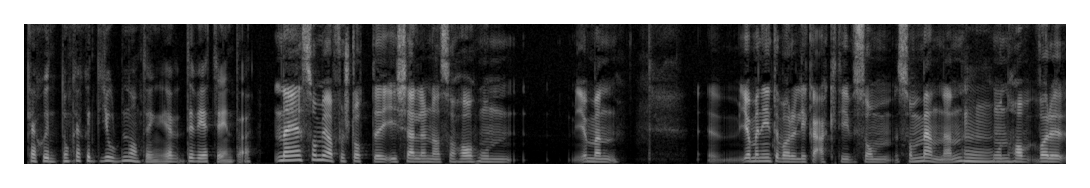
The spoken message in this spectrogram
kanske inte, hon kanske inte gjorde någonting, det vet jag inte. nej, som jag har förstått det i källorna så har hon, ja men, eh, ja men inte varit lika aktiv som, som männen. Mm. Hon har varit,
